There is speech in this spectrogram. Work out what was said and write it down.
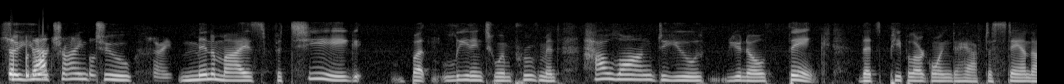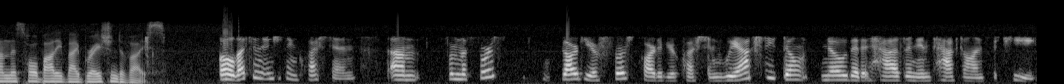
So, so you are trying to sorry. minimize fatigue but leading to improvement. How long do you, you know, think that people are going to have to stand on this whole body vibration device? Oh, that's an interesting question. Um, from the first regard to your first part of your question, we actually don't know that it has an impact on fatigue.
